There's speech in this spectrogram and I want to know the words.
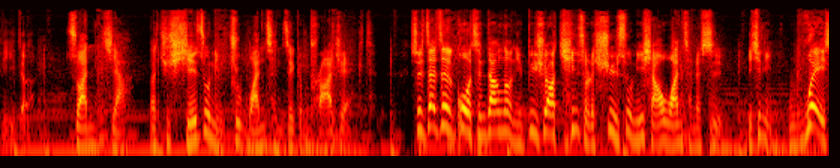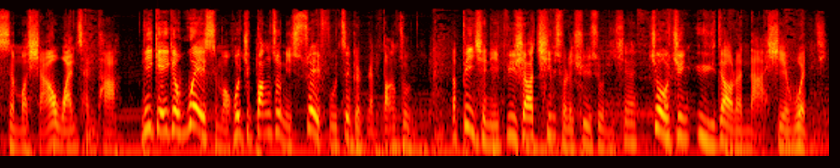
你的专家，那去协助你去完成这个 project。所以在这个过程当中，你必须要清楚的叙述你想要完成的事，以及你为什么想要完成它。你给一个为什么会去帮助你说服这个人帮助你。那并且你必须要清楚的叙述你现在究竟遇到了哪些问题。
